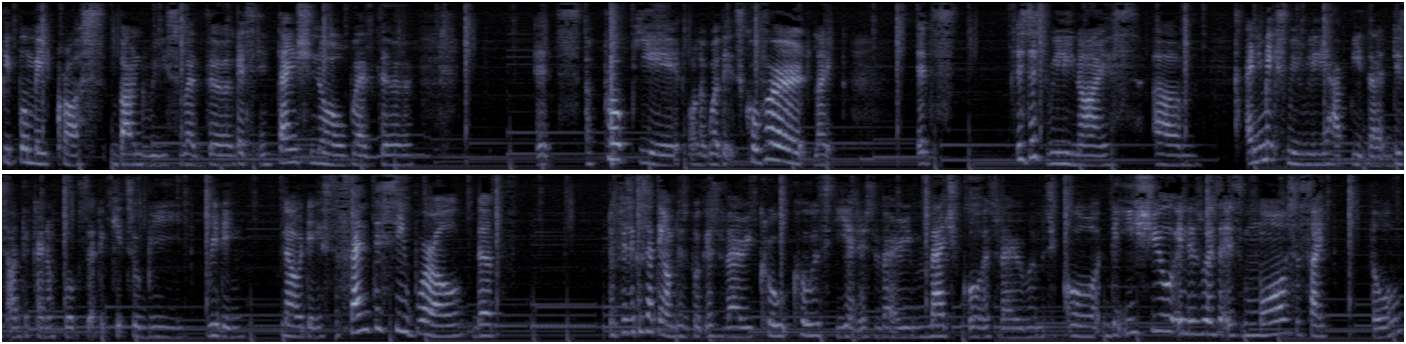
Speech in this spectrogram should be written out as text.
people may cross boundaries whether it's intentional whether it's appropriate or like whether it's covert like it's it's just really nice. Um and it makes me really happy that these are the kind of books that the kids will be reading nowadays. The fantasy world the the physical setting of this book is very co cozy and it's very magical it's very whimsical the issue in this one is that it's more societal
